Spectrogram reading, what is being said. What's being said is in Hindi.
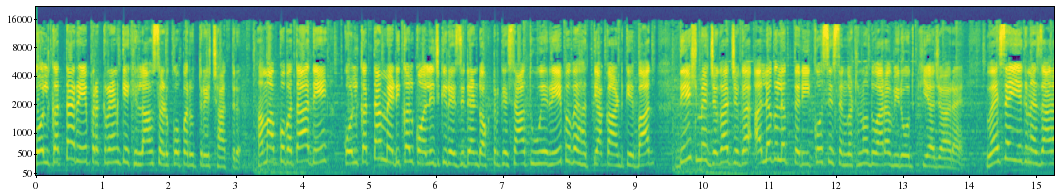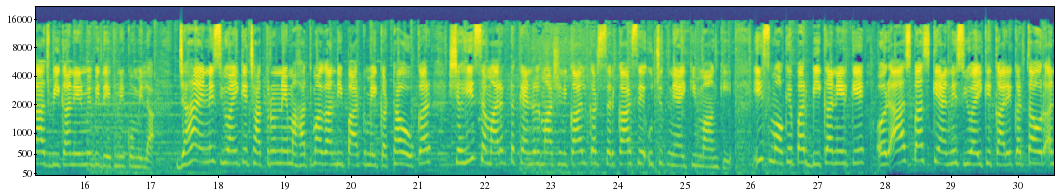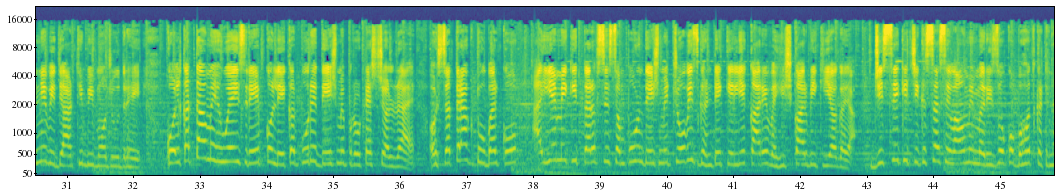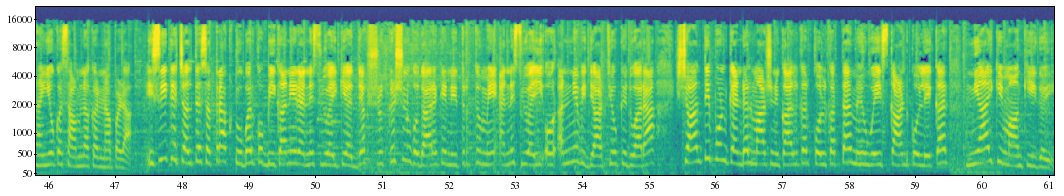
कोलकाता रेप प्रकरण के खिलाफ सड़कों पर उतरे छात्र। हम आपको बता दें, कोलकाता मेडिकल कॉलेज की रेजिडेंट डॉक्टर के साथ हुए रेप व हत्याकांड के बाद देश में जगह जगह अलग अलग तरीकों से संगठनों द्वारा विरोध किया जा रहा है। वैसे ही एक नज़ारा आज बीकानेर में भी देखने को मिला। जहाँ एनएसयूआई के छात्रों ने महात्मा गांधी पार्क में इकट्ठा होकर शहीद स्मारक तक कैंडल मार्च निकालकर सरकार से उचित न्याय की मांग की। इस मौके पर बीकानेर के और आसपास के एनएसयूआई के कार्यकर्ता और अन्य विद्यार्थी भी मौजूद रहे। कोलकाता में हुए इस रेप को लेकर पूरे देश में प्रोटेस्ट चल रहा है और 17 अक्टूबर को आईएमए की तरफ़ से संपूर्ण देश में 24 घंटे के लिए कार्य बहिष्कार भी किया गया, जिससे कि चिकित्सा सेवाओं में मरीजों को बहुत कठिनाइयों का सामना करना पड़ा। इसी के चलते 17 अक्टूबर को बीकानेर एनएसयूआई के अध्यक्ष श्री कृष्ण गोदारा के नेतृत्व में एनएसयूआई और अन्य विद्यार्थियों के द्वारा शांतिपूर्ण कैंडल मार्च निकालकर कोलकाता में हुए इस कांड को लेकर न्याय की मांग की गई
